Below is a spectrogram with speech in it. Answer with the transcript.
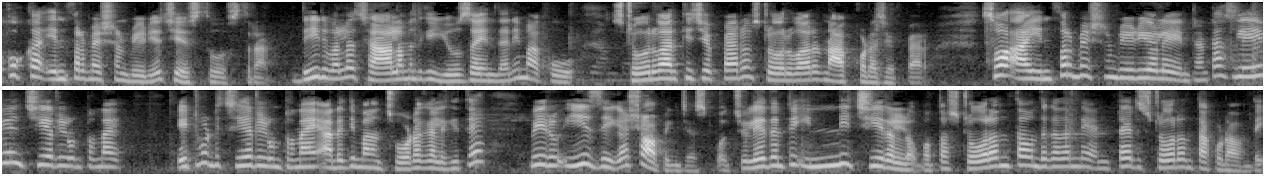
ఒక్కొక్క ఇన్ఫర్మేషన్ వీడియో చేస్తూ వస్తున్నాను. దీనివల్ల చాలామందికి యూజ్ అయిందని మాకు స్టోర్ వారికి చెప్పారు స్టోర్ వారు నాకు కూడా చెప్పారు. సో ఆ ఇన్ఫర్మేషన్ వీడియోలో ఏంటంటే అసలు ఏమేమి చీరలు ఉంటున్నాయి ఎటువంటి చీరలు ఉంటున్నాయి అనేది మనం చూడగలిగితే మీరు ఈజీగా షాపింగ్ చేసుకోవచ్చు. లేదంటే ఇన్ని చీరల్లో మొత్తం స్టోర్ అంతా ఉంది కదండి ఎంటైర్ స్టోర్ అంతా కూడా ఉంది.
